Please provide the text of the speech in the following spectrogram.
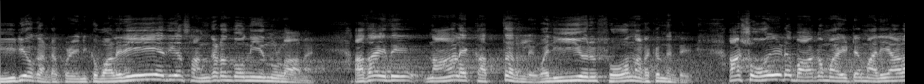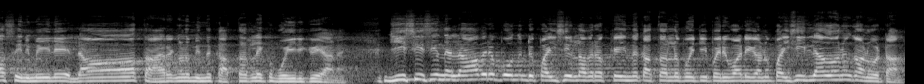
വീഡിയോ കണ്ടപ്പോൾ എനിക്ക് വളരെയധികം സങ്കടം തോന്നി എന്നുള്ളതാണ്. അതായത് നാളെ ഖത്തറിൽ വലിയൊരു ഷോ നടക്കുന്നുണ്ട്. ആ ഷോയുടെ ഭാഗമായിട്ട് മലയാള സിനിമയിലെ എല്ലാ താരങ്ങളും ഇന്ന് ഖത്തറിലേക്ക് പോയിരിക്കുകയാണ്. ജി സി സി എന്ന് എല്ലാവരും പോകുന്നുണ്ട്. പൈസ ഉള്ളവരൊക്കെ ഇന്ന് ഖത്തറിൽ പോയിട്ട് ഈ പരിപാടി കാണും. പൈസ ഇല്ലാത്തവനും കാണും കേട്ടോ.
